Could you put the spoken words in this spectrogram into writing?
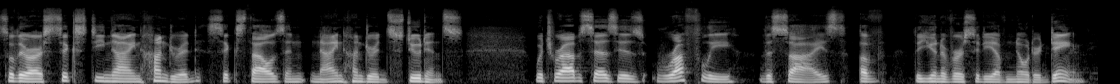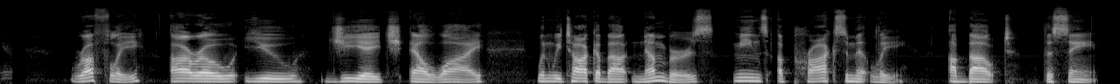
So there are 6,900, 6,900 students, which Rob says is roughly the size of the University of Notre Dame. Roughly, R O U G H L Y, when we talk about numbers, means approximately, about the same.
